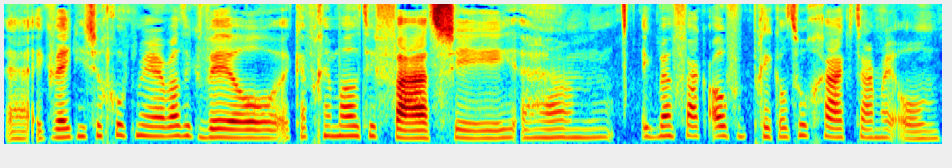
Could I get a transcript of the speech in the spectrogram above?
Uh, ik weet niet zo goed meer wat ik wil. Ik heb geen motivatie. Um, ik ben vaak overprikkeld. Hoe ga ik daarmee om?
